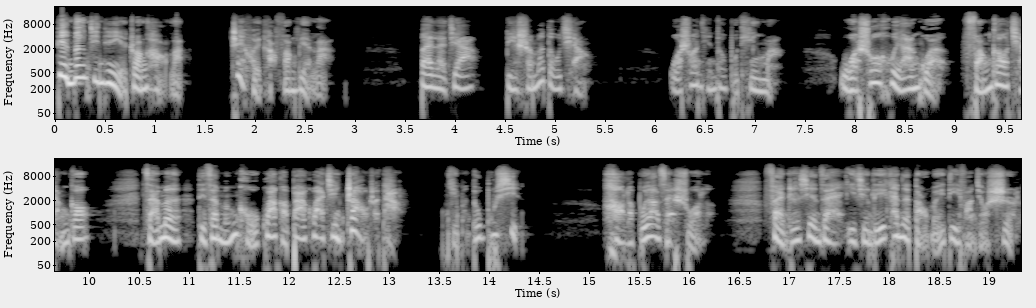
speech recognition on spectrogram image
电灯今天也装好了，这回可方便了。搬了家比什么都强。我说您都不听嘛。我说惠安馆房高墙高，咱们得在门口挂个八卦镜照着它。你们都不信。好了，不要再说了。反正现在已经离开那倒霉地方就是了。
